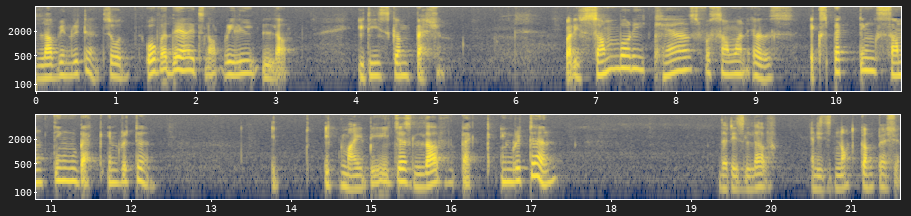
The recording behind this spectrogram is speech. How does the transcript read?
love in return. So over there, it's not really love, it is compassion. But if somebody cares for someone else, expecting something back in return, it it might be just love back in return, that is love and it's not compassion.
